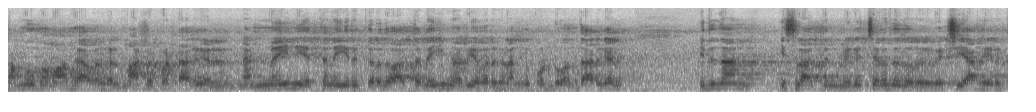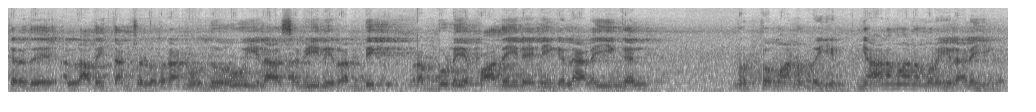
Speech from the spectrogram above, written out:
சமூகமாக அவர்கள் மாற்றப்பட்டார்கள். நன்மைன்னு எத்தனை இருக்கிறதோ அத்தனையும் நபி அவர்கள் அங்கு கொண்டு வந்தார்கள். இதுதான் இஸ்லாத்தின் மிகச்சிறந்தது ஒரு வெற்றியாக இருக்கிறது. அல்ல அதைத்தான் சொல்லுகிறான் உது இலா சபீலி ரப்பிக். ரப்புடைய பாதையிலே நீங்கள் அலையுங்கள் நுட்பமான முறையில் ஞானமான முறையில் அலையுங்கள்.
